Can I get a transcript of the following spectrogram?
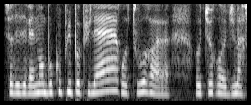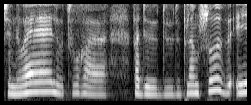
sur des événements beaucoup plus populaires autour, autour du marché de Noël, autour enfin de, de, plein de choses, et,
